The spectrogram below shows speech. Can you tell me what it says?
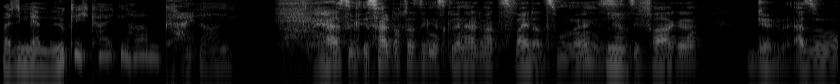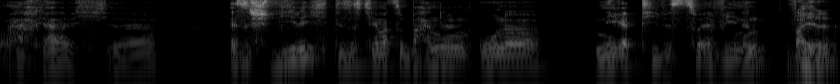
weil sie mehr Möglichkeiten haben? Keine Ahnung. Ja, es ist halt auch das Ding, es gehören halt immer zwei dazu, ne? Es ist ja. jetzt die Frage, also, ach ja, ich, äh, es ist schwierig, dieses Thema zu behandeln, ohne Negatives zu erwähnen, weil, mhm.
